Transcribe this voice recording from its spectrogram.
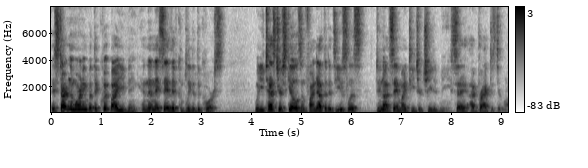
They start in the morning, but they quit by evening, and then they say they've completed the course. When you test your skills and find out that it's useless, do not say my teacher cheated me. Say I practiced it wrong.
